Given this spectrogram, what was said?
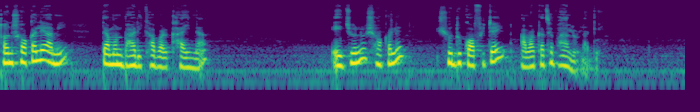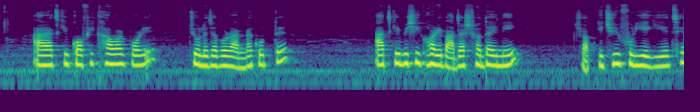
কারণ সকালে আমি তেমন ভারী খাবার খাই না। এই জন্য সকালে শুধু কফিটাই আমার কাছে ভালো লাগে। আর আজকে কফি খাওয়ার পরে চলে যাব রান্না করতে। আজকে বেশি ঘরে বাজার সদাই নেই সব কিছুই ফুরিয়ে গিয়েছে।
